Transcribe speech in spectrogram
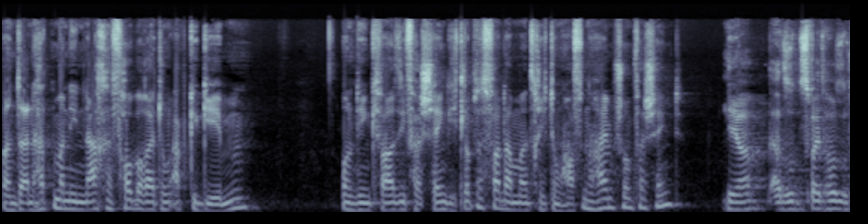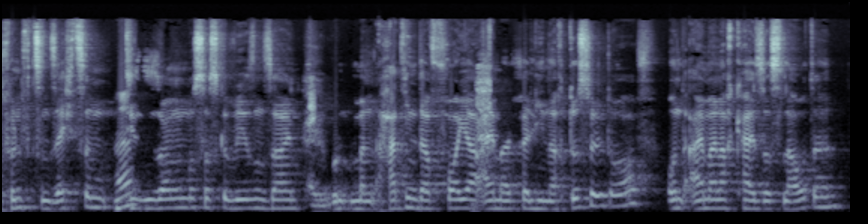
Und dann hat man ihn nach der Vorbereitung abgegeben und ihn quasi verschenkt. Ich glaube, das war damals Richtung Hoffenheim schon verschenkt. Ja, also 2015, 16, ja? die Saison muss das gewesen sein. Und man hat ihn davor ja einmal verliehen nach Düsseldorf und einmal nach Kaiserslautern.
